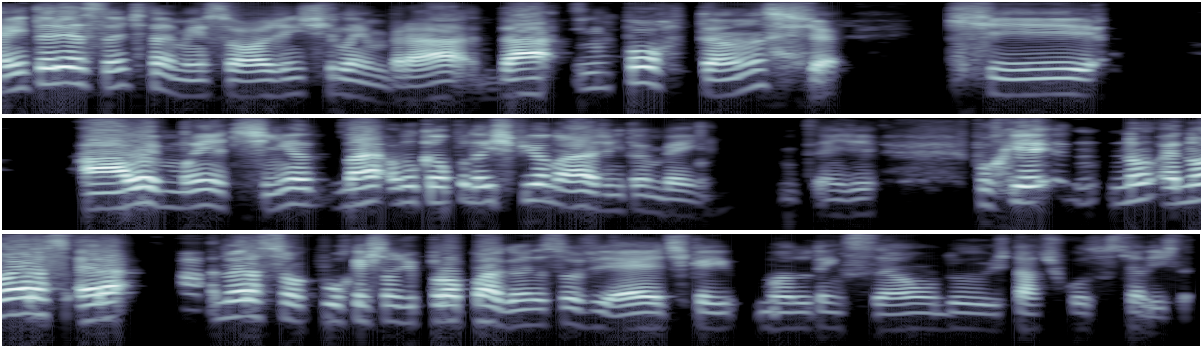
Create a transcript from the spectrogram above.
É interessante também só a gente lembrar da importância que a Alemanha tinha na, no campo da espionagem também, entende? Porque não, não, era, era, não era só por questão de propaganda soviética e manutenção do status quo socialista.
